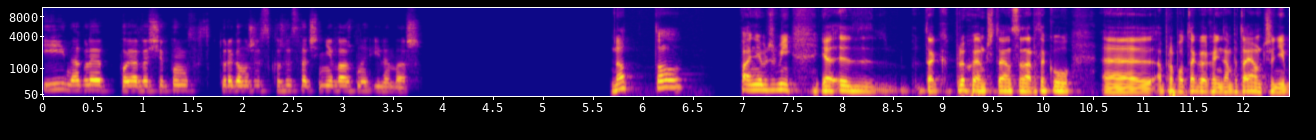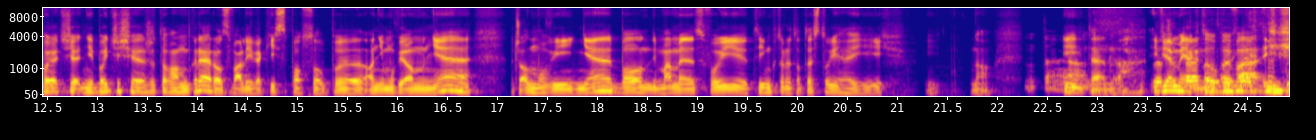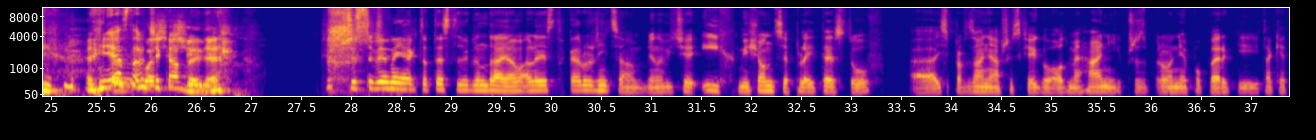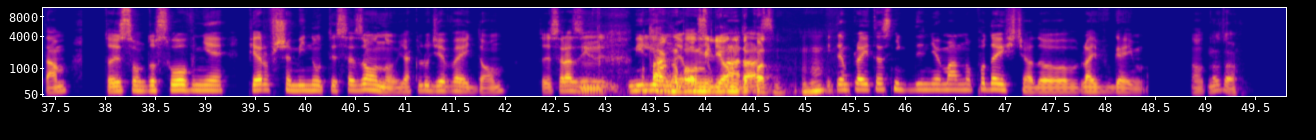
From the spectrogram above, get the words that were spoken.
i nagle pojawia się punkt, z którego możesz skorzystać, nieważne ile masz. No to Fajnie brzmi. Ja y, tak prychłem czytając ten artykuł e, a propos tego, jak oni tam pytają, czy nie boicie, nie boicie się, że to wam grę rozwali w jakiś sposób. Y, oni mówią nie, znaczy on mówi nie, bo mamy swój team, który to testuje i, i no. no tak, I ten. No. I znaczy, wiemy jak to bywa i jestem ciekawy, nie? Wszyscy wiemy jak te testy wyglądają, ale jest taka różnica, mianowicie ich miesiące playtestów i sprawdzania wszystkiego od mechanik przez bronię, poperki i takie tam, to są dosłownie pierwsze minuty sezonu, jak ludzie wejdą, to jest razy hmm. miliony no tak, no osób miliony dokładnie. Mhm. I ten playtest nigdy nie ma no, podejścia do live game. No, no to.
